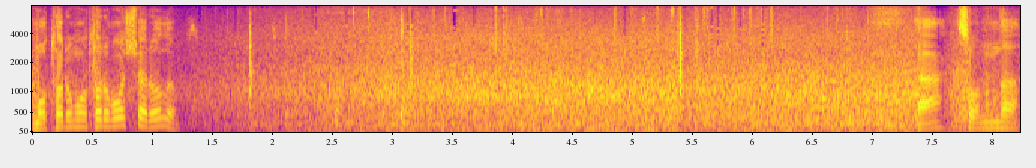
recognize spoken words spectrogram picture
Motoru motoru boş ver oğlum. Ha sonunda.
